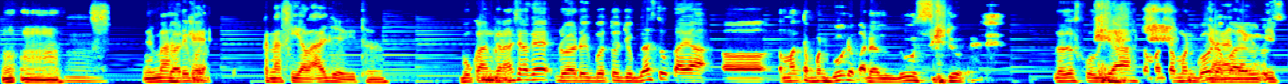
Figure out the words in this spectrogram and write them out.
Mm-mm. Hmm. Ini mah 2000 kayak kena sial aja gitu. bukan Hmm. kena hasil kayak 2017 tuh kayak eh, teman-teman gue udah pada lulus gitu lulus kuliah teman-teman gue udah pada lulus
